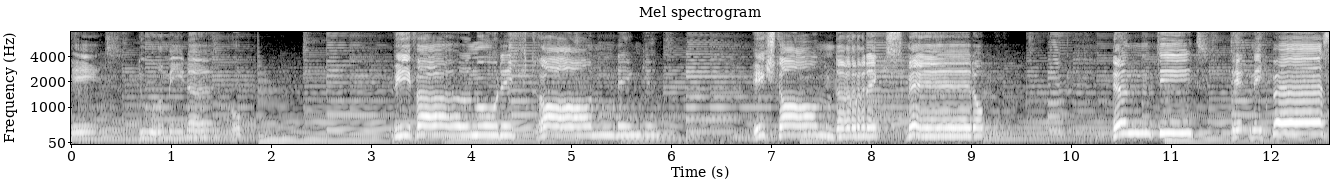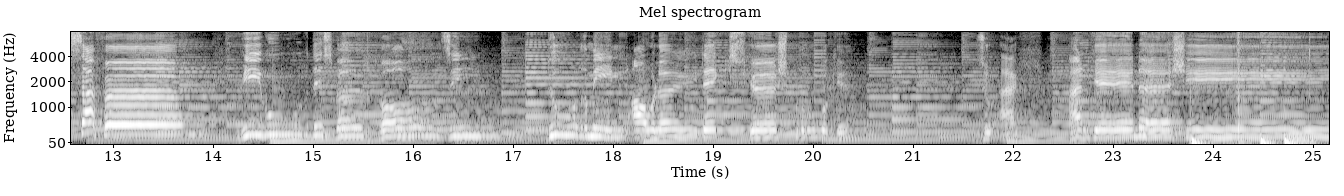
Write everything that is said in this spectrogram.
Geeft door mijn kop. Wie veelmoedig tron dingen, ik stond er niks meer op. De tijd dit mich beseffen, wie woord is werd zien, door mijn oude diks gesproken, zo echt en geen schien.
